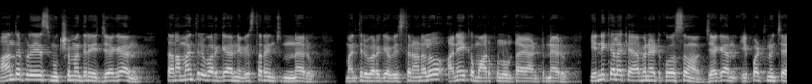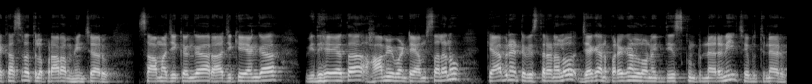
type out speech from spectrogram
ఆంధ్రప్రదేశ్ ముఖ్యమంత్రి జగన్ తన మంత్రివర్గాన్ని విస్తరించనున్నారు. మంత్రివర్గ విస్తరణలో అనేక మార్పులు ఉంటాయంటున్నారు ఎన్నికల కేబినెట్ కోసం జగన్ ఇప్పటి నుంచే కసరత్తులు ప్రారంభించారు. సామాజికంగా రాజకీయంగా విధేయత హామీ వంటి అంశాలను కేబినెట్ విస్తరణలో జగన్ పరిగణలోనికి తీసుకుంటున్నారని చెబుతున్నారు.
